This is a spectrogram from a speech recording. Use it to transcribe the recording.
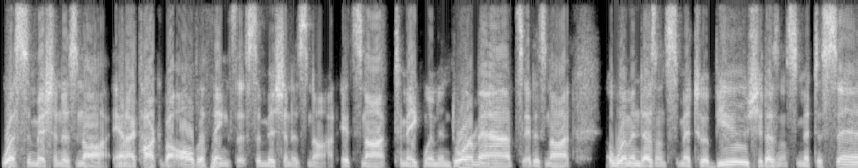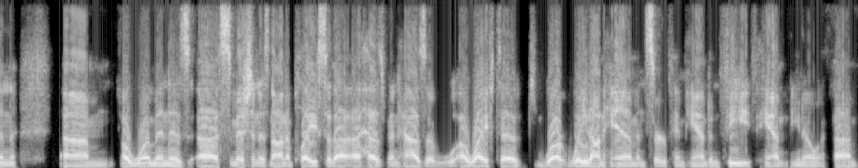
what submission is not, and I talk about all the things that submission is not. It's not to make women doormats. It is not a woman doesn't submit to abuse. She doesn't submit to sin. Um, a woman is uh, submission is not in place so that a husband has a, a wife to wait on him and serve him hand and feet, hand, you know, um,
